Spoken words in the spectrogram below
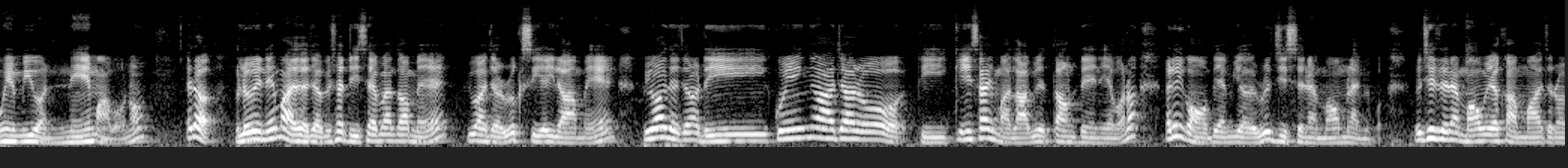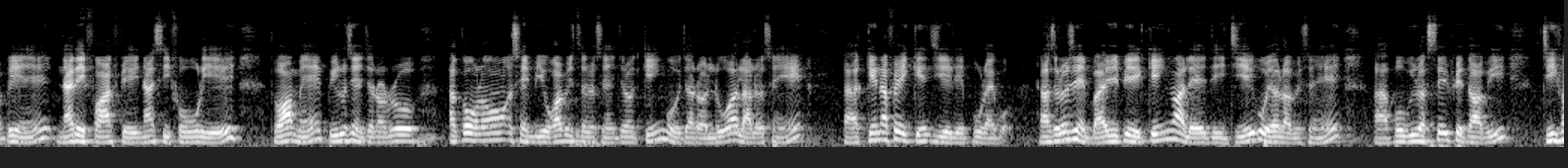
ဝင်ပြီးတော့နင်းမှာပေါ့နော်အဲ့တော့ဘယ်လိုနင်းမှာလဲဆိုတော့ bishop d7 သွားမယ်ပြီးတော့ကျတော့ rook c8 လာမယ်ပြီးတော့ကျကျွန်တော်ဒီ queen ကကျတော့ဒီ king side မှာလာပြီးတောင်းတင်နေပါတော့အဲ့ဒီကောင်ကိုပြန်ပြီးတော့ rook g7 နဲ့မောင်းမလိုက်မယ်ပေါ့ rook g7 နဲ့မောင်းရခါမှာကျွန်တော်ပြီးရင် knight d5 တွေ knight c4 တွေသွားမယ်ပြီးလို့ရှိရင်ကျွန်တော်တို့အကုန်လုံးအဆင်ပြေသွားပြီဆိုလို့ရှိရင်ကျွန်တော် king ကိုကျတော့လိုအပ်လာလို့ရှိရင်အဲ king of fate king g8 လေးပို့လိုက်ပေါ့ဒါဆိုလို့ရှိရင်ဘာဖြစ်ဖြစ် king ကလည်းဒီ g8 ကိုရောက်လာပြီဆိုရင်အာပို့ပြီးတော့ safe ဖြစ်သွားပြီ d5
